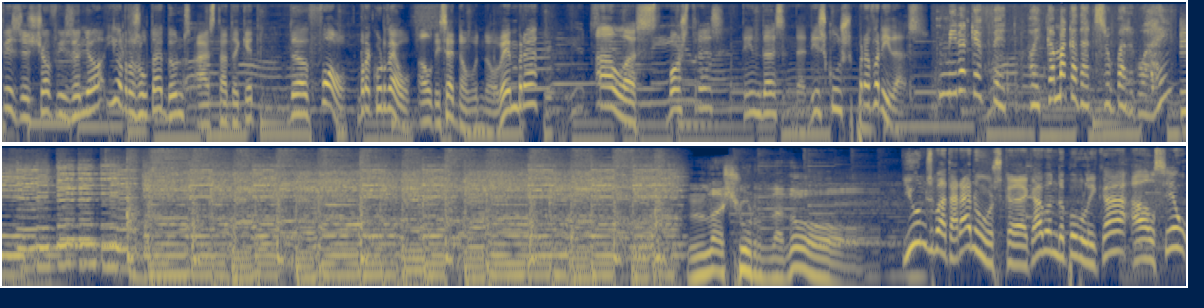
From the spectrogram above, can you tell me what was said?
fes això, fes allò, i el resultat, doncs, ha estat aquest The Fall. Recordeu, el 17 de novembre, a les vostres tendes de discos preferides. Mira què he fet. Oi que m'ha quedat superguai? L'aixordador. I uns veteranos que acaben de publicar el seu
